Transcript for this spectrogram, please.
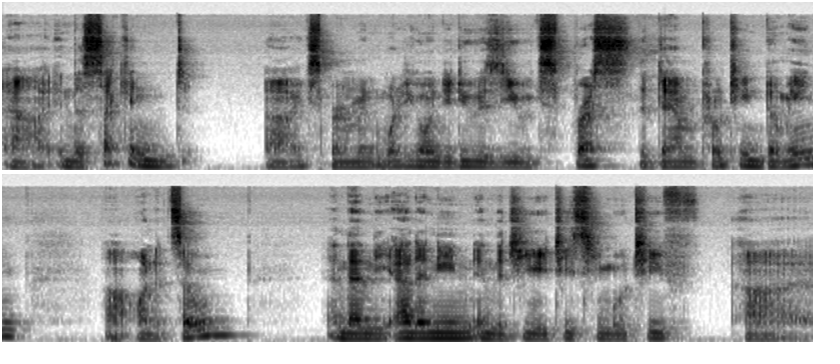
Uh, in the second uh, experiment, what you're going to do is you express the DAM protein domain uh, on its own, and then the adenine in the GATC motif, uh,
